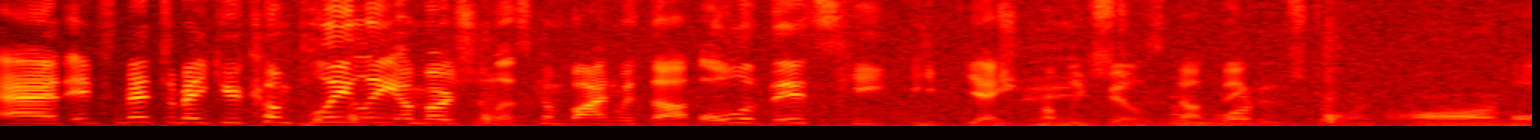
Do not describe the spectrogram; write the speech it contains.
And it's meant to make you completely emotionless. Combined with uh, all of this, he, he yeah, he probably feels nothing. is going on? Oh,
